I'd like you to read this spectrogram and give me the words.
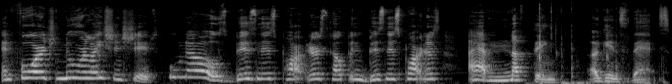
and forge new relationships. Who knows? Business partners helping business partners. I have nothing against that.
